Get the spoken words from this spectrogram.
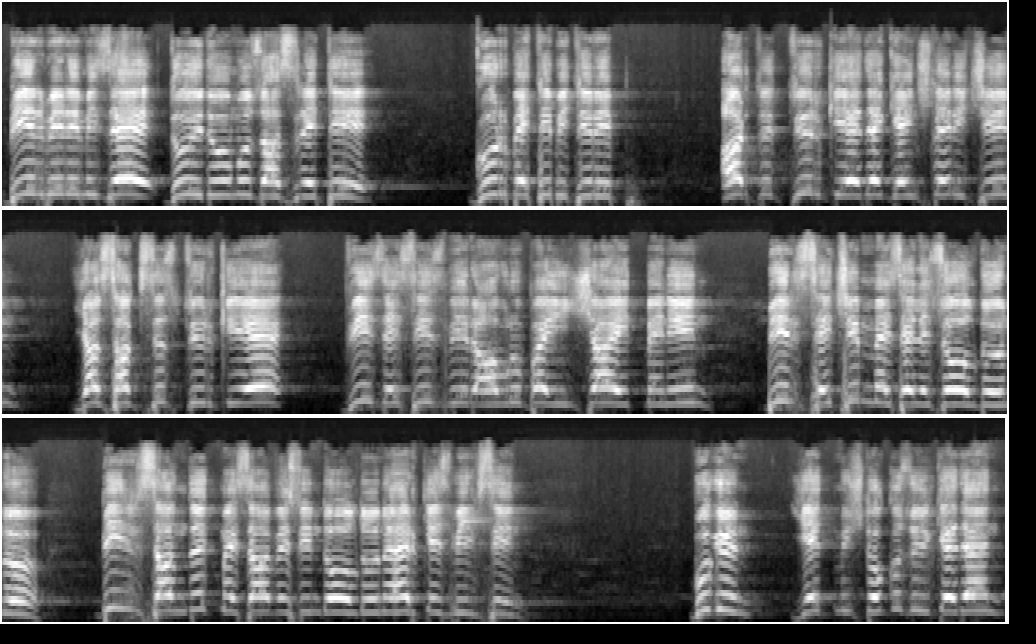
birbirimize duyduğumuz hasreti, gurbeti bitirip artık Türkiye'de gençler için yasaksız Türkiye, vizesiz bir Avrupa inşa etmenin bir seçim meselesi olduğunu, bir sandık mesafesinde olduğunu herkes bilsin. Bugün 79 ülkeden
